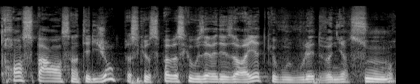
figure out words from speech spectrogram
transparence intelligente parce que c'est pas parce que vous avez des oreillettes que vous voulez devenir sourd. Mmh.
